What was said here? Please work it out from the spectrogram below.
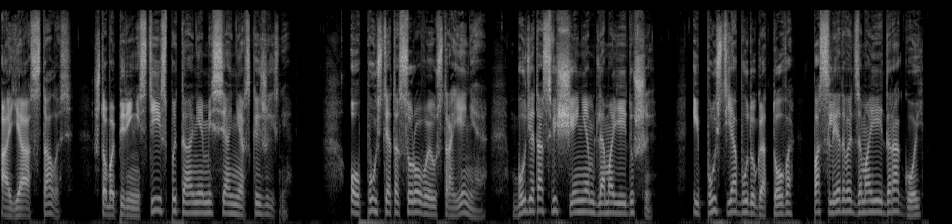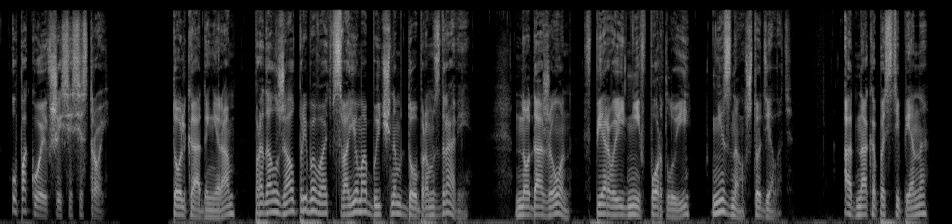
«А я осталась, чтобы перенести испытания миссионерской жизни. О, пусть это суровое устроение будет освящением для моей души, и пусть я буду готова последовать за моей дорогой, упокоившейся сестрой. Только Аденирам продолжал пребывать в своем обычном добром здравии. Но даже он в первые дни в Порт-Луи не знал, что делать. Однако постепенно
